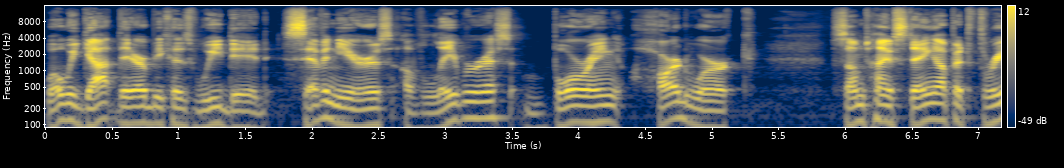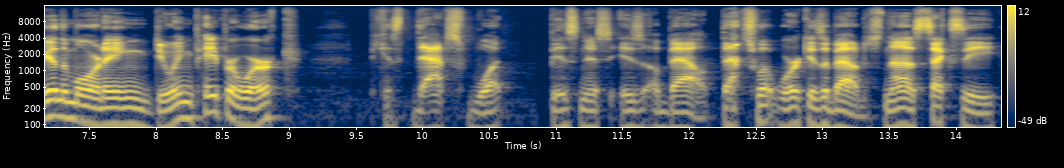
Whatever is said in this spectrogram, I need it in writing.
Well, we got there because we did seven years of laborious, boring, hard work, sometimes staying up at three in the morning doing paperwork, because that's what business is about. That's what work is about. It's not as sexy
